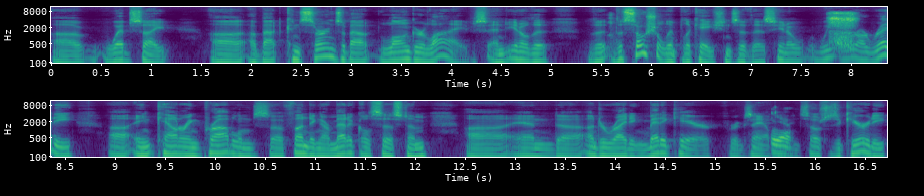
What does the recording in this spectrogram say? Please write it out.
uh, website uh, about concerns about longer lives, and you know the the, the social implications of this. You know, we are already uh, encountering problems uh, funding our medical system uh, and uh, underwriting Medicare, for example, yeah. and Social Security,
